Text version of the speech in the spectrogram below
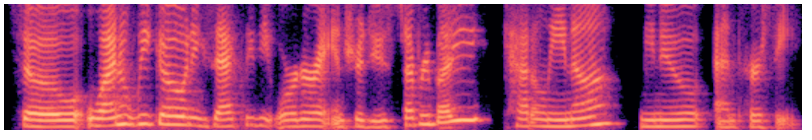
So why don't we go in exactly the order I introduced everybody, Catalina, Minu, and Kersey.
